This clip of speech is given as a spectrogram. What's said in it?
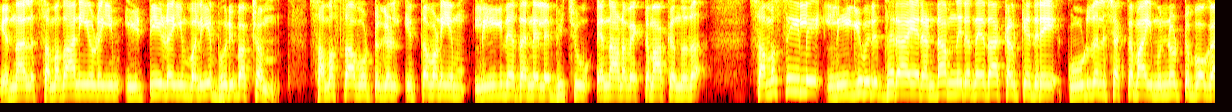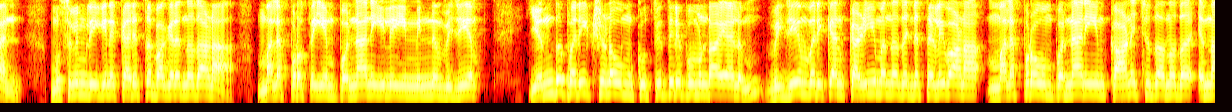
എന്നാൽ സമദാനിയുടെയും ഇ ടിയുടെയും വലിയ ഭൂരിപക്ഷം സമസ്ത വോട്ടുകൾ ഇത്തവണയും ലീഗിന് തന്നെ ലഭിച്ചു എന്നാണ് വ്യക്തമാക്കുന്നത്. സമസ്തയിലെ ലീഗ് വിരുദ്ധരായ രണ്ടാം നിര നേതാക്കൾക്കെതിരെ കൂടുതൽ ശക്തമായി മുന്നോട്ടു പോകാൻ മുസ്ലിം ലീഗിന് കരുത്ത് പകരുന്നതാണ് മലപ്പുറത്തെയും പൊന്നാനിയിലെയും മിന്നും വിജയം. എന്ത് പരീക്ഷണവും കുത്തിത്തിരിപ്പും ഉണ്ടായാലും വിജയം വരിക്കാൻ കഴിയുമെന്നതിന്റെ തെളിവാണ് മലപ്പുറവും പൊന്നാനിയും കാണിച്ചു തന്നത് എന്ന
